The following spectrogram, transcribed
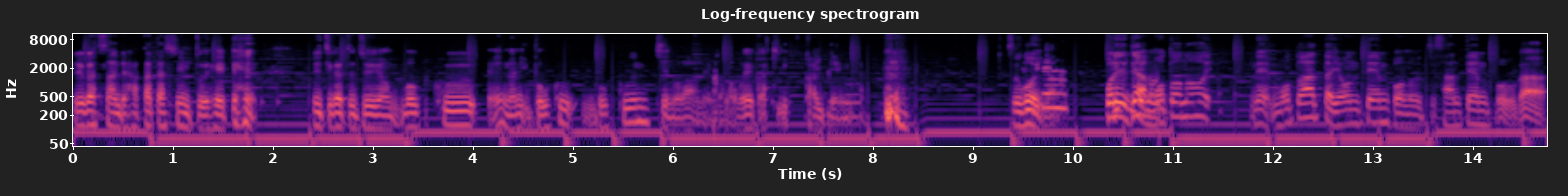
10月30日博多新風閉店。11月14僕え何？僕僕んちのラーメンかな？お絵描き開店すごいな。全然。これじゃあ元のね元あった4店舗のうち3店舗が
